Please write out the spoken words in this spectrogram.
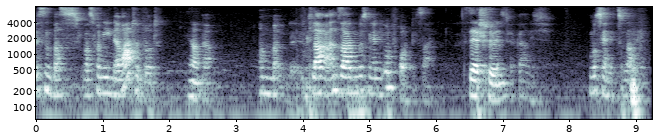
wissen, was, was von ihnen erwartet wird. Ja. ja. Und man, klare Ansagen müssen ja nicht unfreundlich sein. Sehr schön. Das ja gar nicht, muss ja nicht zusammenhängen.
